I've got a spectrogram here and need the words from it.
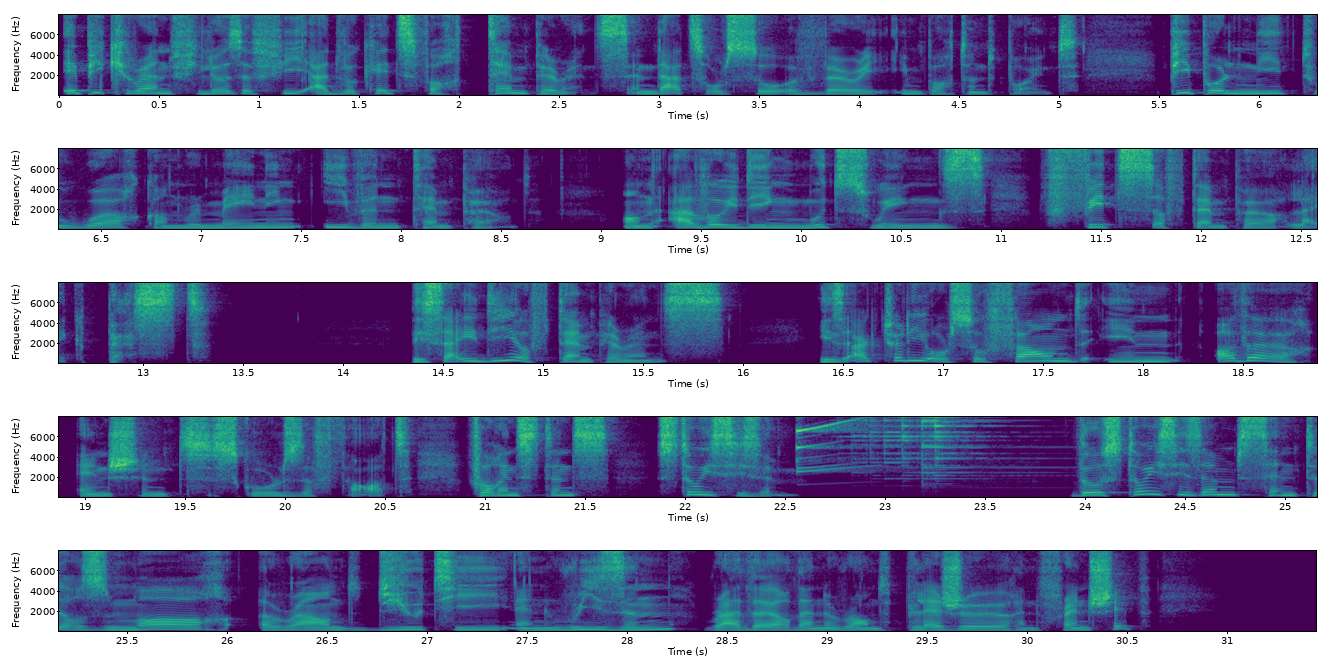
Epicurean philosophy advocates for temperance, and that's also a very important point. People need to work on remaining even tempered, on avoiding mood swings, fits of temper like pest. This idea of temperance is actually also found in other ancient schools of thought, for instance, Stoicism. Though Stoicism centers more around duty and reason rather than around pleasure and friendship,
